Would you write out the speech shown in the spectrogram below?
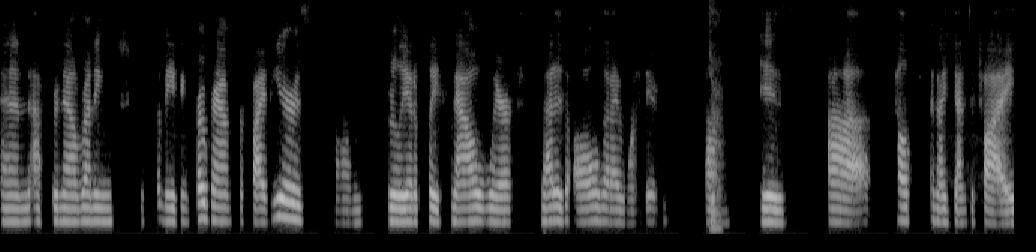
And after now running this amazing program for five years, um, really at a place now where that is all that I want to do um, yeah. is uh, help and identify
